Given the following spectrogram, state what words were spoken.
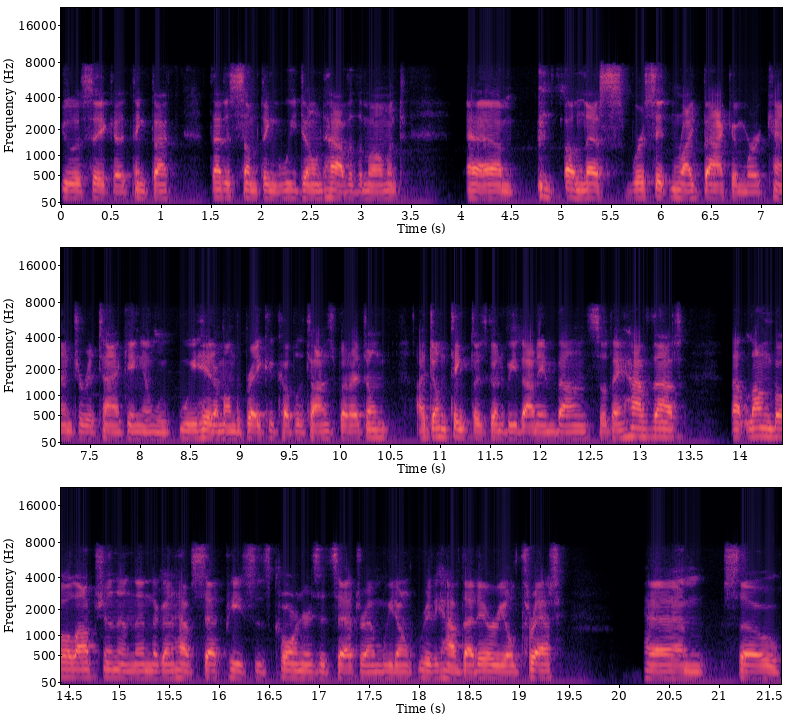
Pulisic. I think that that is something we don't have at the moment. Um, unless we're sitting right back and we're counter attacking and we, we hit them on the break a couple of times, but I don't I don't think there's going to be that imbalance. So they have that that long ball option, and then they're going to have set pieces, corners, etc. And we don't really have that aerial threat. Um, so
